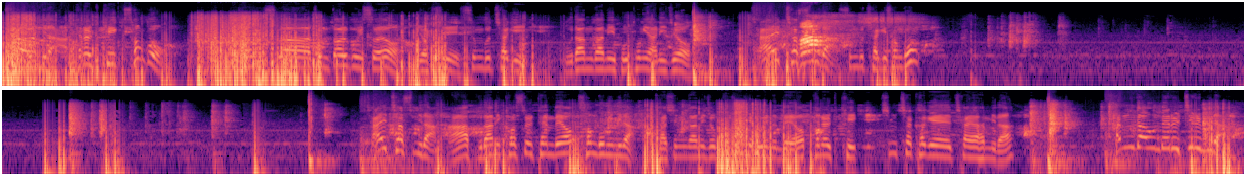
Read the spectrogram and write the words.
들어갑니다. 페널티킥 성공. 선수가 좀 떨고 있어요. 역시 승부차기 부담감이 보통이 아니죠. 잘 찼습니다. 승부차기 성공. 찼습니다. 아 부담이 컸을 텐데요. 성공입니다. 자신감이 좀 부족해 보이는데요. 페널티킥 침착하게 차야 합니다. 한 가운데를 찌릅니다.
